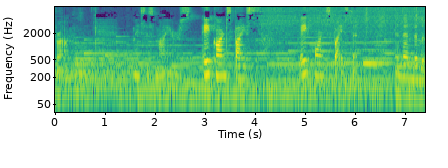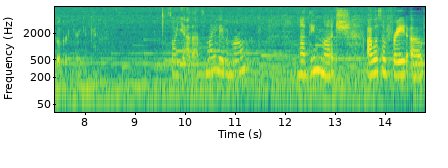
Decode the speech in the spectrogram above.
from mrs meyer's acorn spice acorn spice scent. And then the little greenery again. So yeah, that's my living room. Nothing much. I was afraid of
